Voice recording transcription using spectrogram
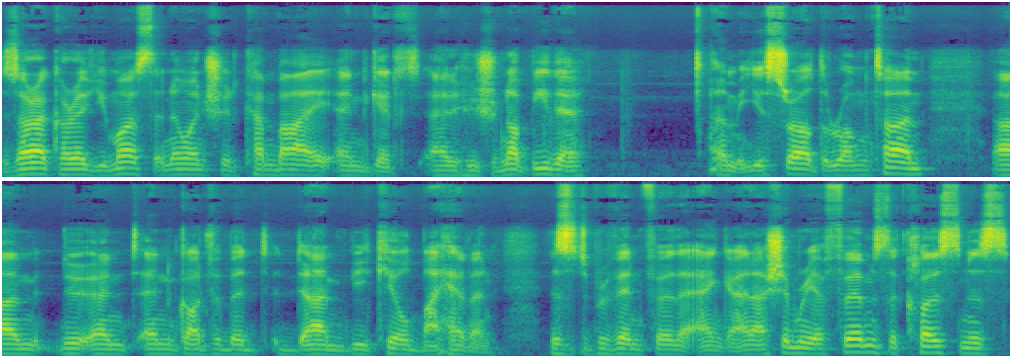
Zara Karev, you must, that no one should come by and get, uh, who should not be there, um, Yisrael at the wrong time, um, and, and God forbid, um, be killed by heaven. This is to prevent further anger. And Hashem reaffirms the closeness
